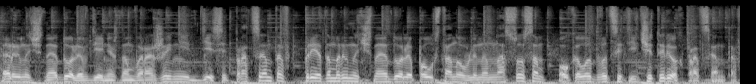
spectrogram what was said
Рыночная доля в денежном выражении 10%, при этом рыночная доля по установленным насосам около 24%.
